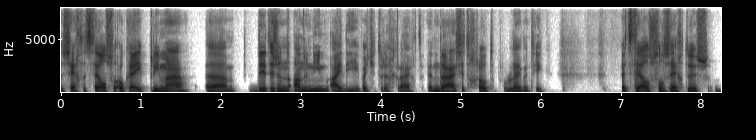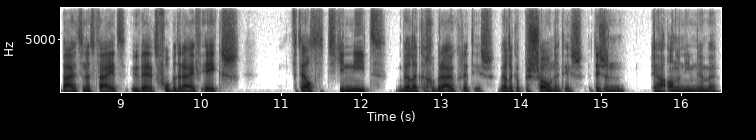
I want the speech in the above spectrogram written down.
zegt het stelsel, oké, prima, Um, dit is een anoniem ID wat je terugkrijgt. En daar zit grote problematiek. Het stelsel zegt dus, buiten het feit u werkt voor bedrijf X, vertelt het je niet welke gebruiker het is, welke persoon het is. Het is een ja, anoniem nummer.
